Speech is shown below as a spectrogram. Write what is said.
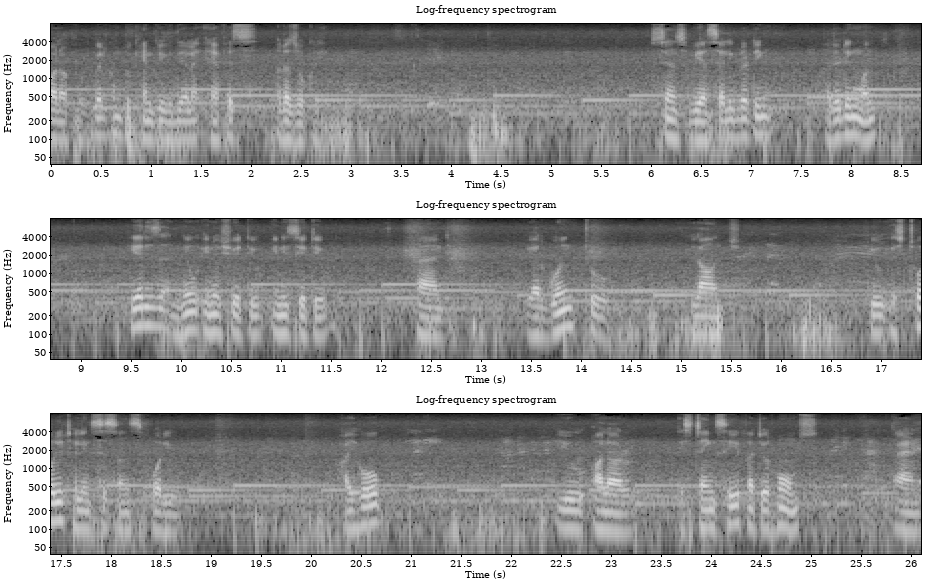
all of you. Welcome to Kendriya Vidyalaya AFS Rajokri. Since we are celebrating Reading Month, here is a new initiative, initiative, and we are going to launch few storytelling sessions for you. I hope you all are staying safe at your homes and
